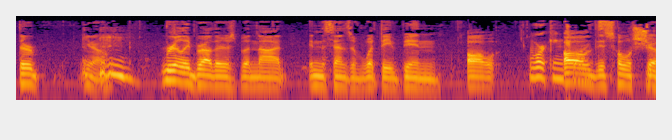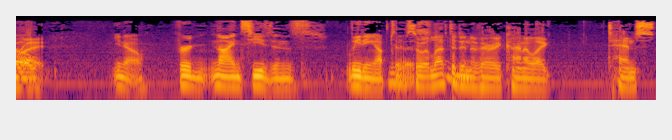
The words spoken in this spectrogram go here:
They're you know really brothers, but not in the sense of what they've been all Working all towards. this whole show. Right. You know, for nine seasons leading up to this. So it left it in a very kind of like tense,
